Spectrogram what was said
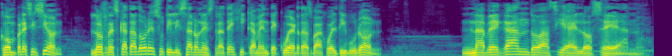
Con precisión, los rescatadores utilizaron estratégicamente cuerdas bajo el tiburón, navegando hacia el océano.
